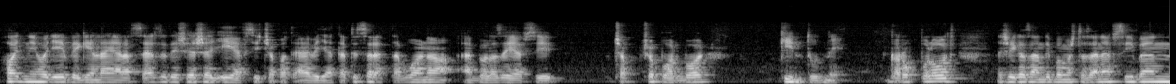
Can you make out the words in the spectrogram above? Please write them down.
hagyni, hogy évvégén lejár a szerződés, és egy EFC csapat elvigye. Tehát ő szerette volna ebből az EFC csoportból kint tudni Garoppolót, és igazándiból most az NFC-ben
